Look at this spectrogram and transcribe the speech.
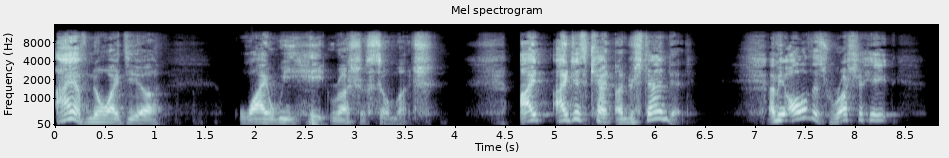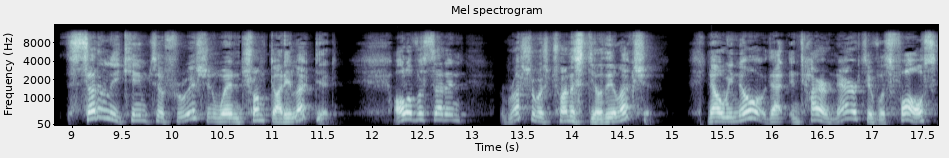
I have no idea why we hate Russia so much. I, I just can't understand it. I mean, all of this Russia hate suddenly came to fruition when Trump got elected. All of a sudden, Russia was trying to steal the election. Now we know that entire narrative was false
